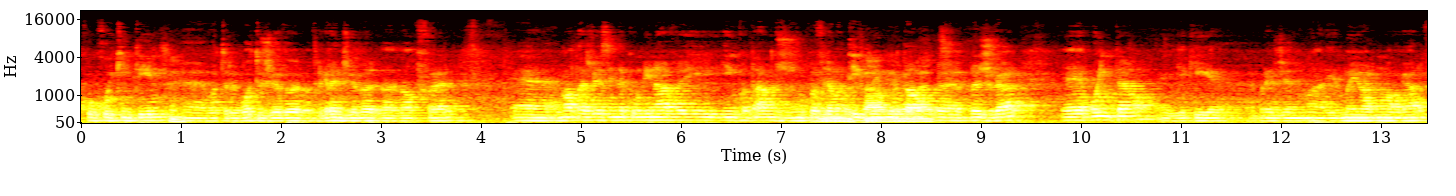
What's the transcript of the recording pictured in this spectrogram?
com o Rui Quintino, Sim. eh, outro, outro jogador, outro grande jogador da, da Albufeira, eh, a malta às vezes ainda combinava e, e encontrávamos no pavilhão antigo Imortal verdade. para, para jogar, Eh, ou então, e aqui abrangendo uma área maior no Algarve,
